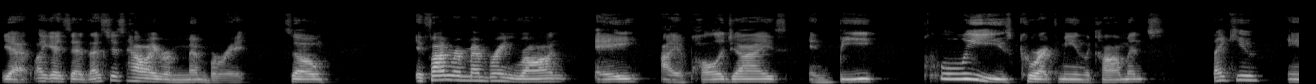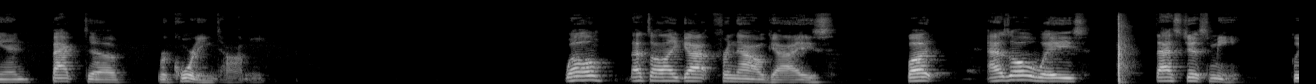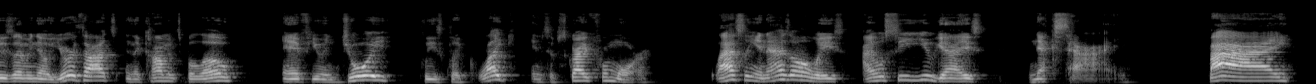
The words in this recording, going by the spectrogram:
yeah, like I said, that's just how I remember it. So, if I'm remembering wrong, A, I apologize, and B, please correct me in the comments. Thank you, and back to recording Tommy. Well, that's all I got for now, guys. But, as always, that's just me. Please let me know your thoughts in the comments below, and if you enjoyed, please click like and subscribe for more. Lastly, and as always, I will see you guys next time. Bye!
